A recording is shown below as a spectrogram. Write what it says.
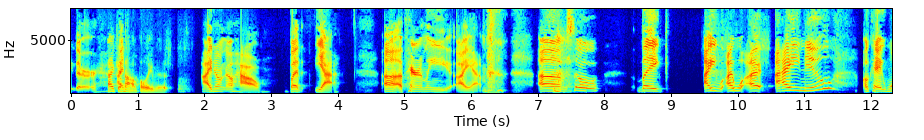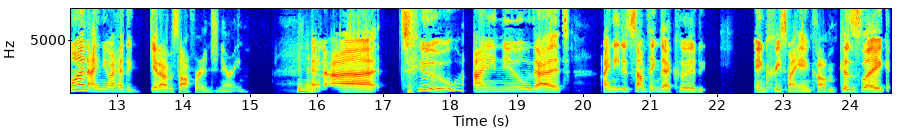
either I cannot believe it. I don't know how, but yeah, uh, apparently I am. um, so like I, I, I, I knew, okay, one, I knew I had to get out of software engineering. Mhm. And uh, two, I knew that I needed something that could increase my income because, like,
